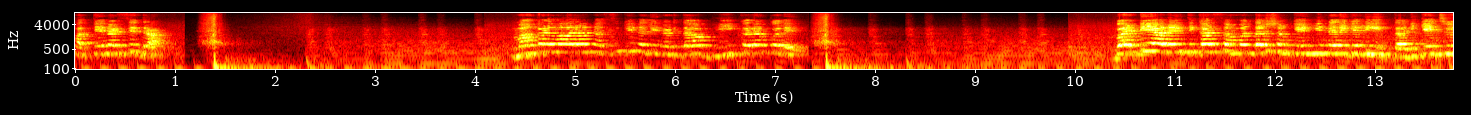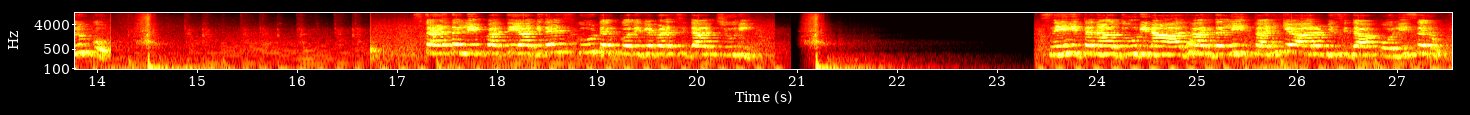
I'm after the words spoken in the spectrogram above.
ಹತ್ಯೆ ನಡೆಸಿದ್ರ. ಮಂಗಳವಾರ ನಸುಕಿನಲ್ಲಿ ನಡೆದ ಭೀಕರ ಕೊಲೆ. ಬಡ್ಡಿ ಅನೈತಿಕ ಸಂಬಂಧ ಶಂಕೆ ಹಿನ್ನೆಲೆಯಲ್ಲಿ ತನಿಖೆ ಚುರುಕು. ಸ್ಥಳದಲ್ಲಿ ಪತ್ತೆಯಾಗಿದೆ ಸ್ಕೂಟರ್ ಕೊಲೆಗೆ ಬಳಸಿದ ಚೂರಿ. ಸ್ನೇಹಿತನ ದೂರಿನ ಆಧಾರದಲ್ಲಿ ತನಿಖೆ ಆರಂಭಿಸಿದ ಪೊಲೀಸರು.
